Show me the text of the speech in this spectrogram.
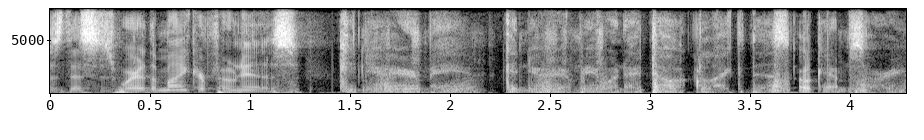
because this is where the microphone is. Can you hear me? Can you hear me when I talk like this? Okay, I'm sorry.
